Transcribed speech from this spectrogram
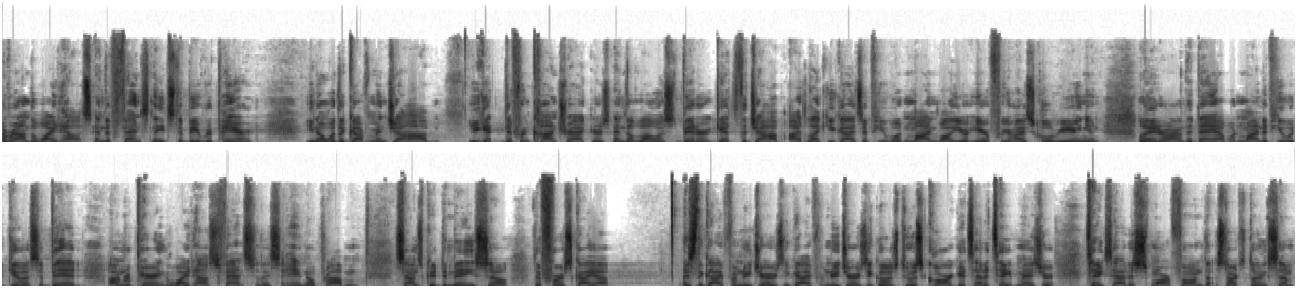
around the White House, and the fence needs to be repaired. You know, with a government job, you get different contractors, and the lowest bidder gets the job. I'd like you guys, if you wouldn't mind, while you're here for your high school reunion later on in the day, I wouldn't mind if you would give us a bid on repairing the White House fence. So they say, hey, no problem. Sounds good to me. So the first guy up, is the guy from New Jersey. Guy from New Jersey goes to his car, gets out a tape measure, takes out his smartphone, starts doing some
